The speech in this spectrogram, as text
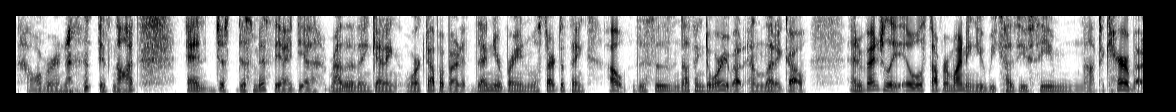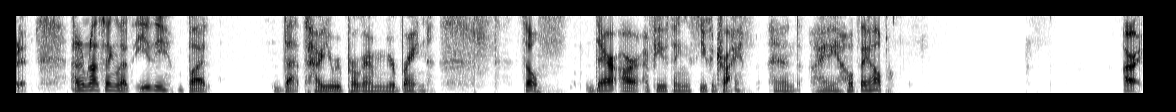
However, it's not. And just dismiss the idea rather than getting worked up about it. Then your brain will start to think, oh, this is nothing to worry about and let it go. And eventually it will stop reminding you because you seem not to care about it. And I'm not saying that's easy, but that's how you reprogram your brain. So there are a few things you can try and I hope they help. All right,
